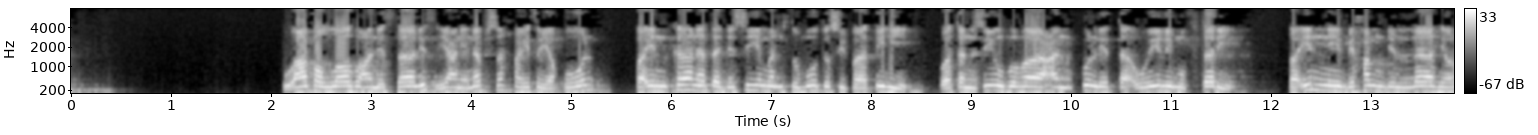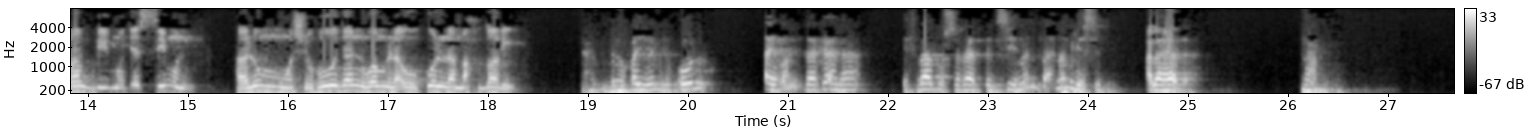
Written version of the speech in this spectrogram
وعفى الله عن الثالث يعني نفسه حيث يقول فإن كان تجسيما ثبوت صفاته وتنزيهها عن كل تأويل مفتري فإني بحمد الله ربي مجسم هلم شهودا واملأوا كل محضري ابن القيم يقول أيضا إذا كان إثبات الصفات تجسيما فأنا مجسم على هذا. نعم.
